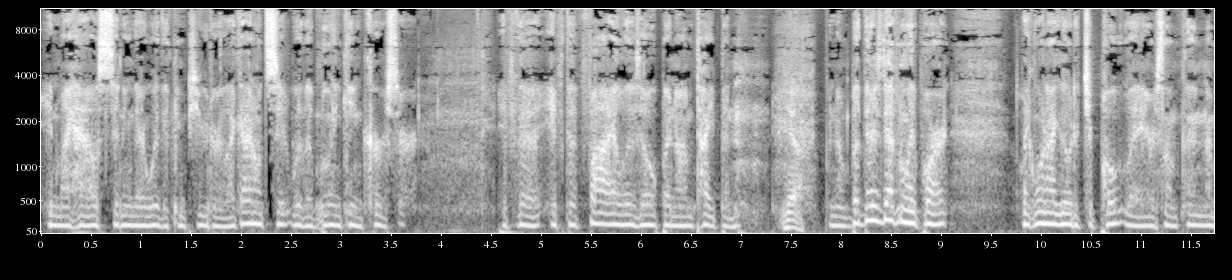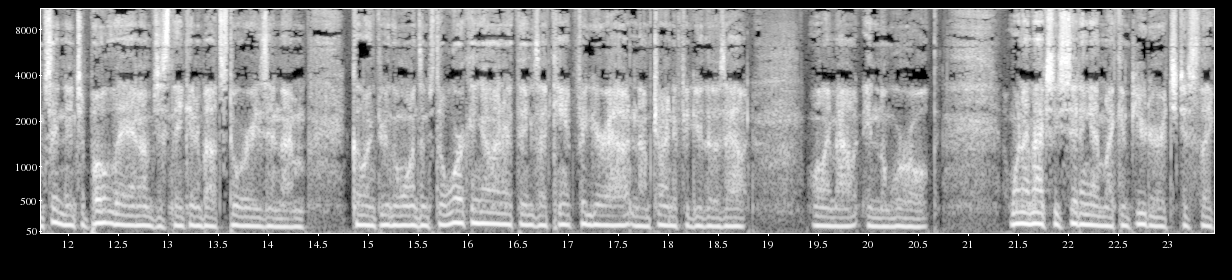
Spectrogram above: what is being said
in my house, sitting there with a computer. Like I don't sit with a blinking cursor. If the if the file is open, I'm typing. Yeah. you know, but there's definitely a part like when I go to Chipotle or something, I'm sitting in Chipotle and I'm just thinking about stories and I'm going through the ones I'm still working on or things I can't figure out and I'm trying to figure those out while I'm out in the world. When I'm actually sitting at my computer, it's just like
